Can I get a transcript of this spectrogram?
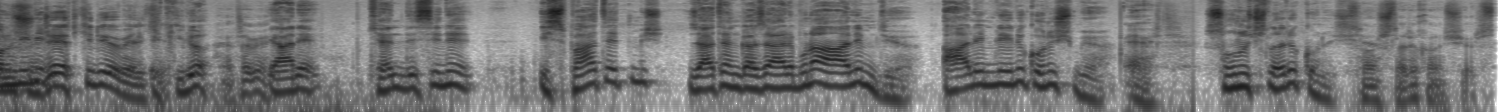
Konuşunca İlmini etkiliyor belki. etkiliyor. E, tabii. Yani kendisini ispat etmiş. Zaten Gazali buna alim diyor. Alimliğini konuşmuyor. Evet. Sonuçları konuşuyor. Sonuçları konuşuyoruz.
